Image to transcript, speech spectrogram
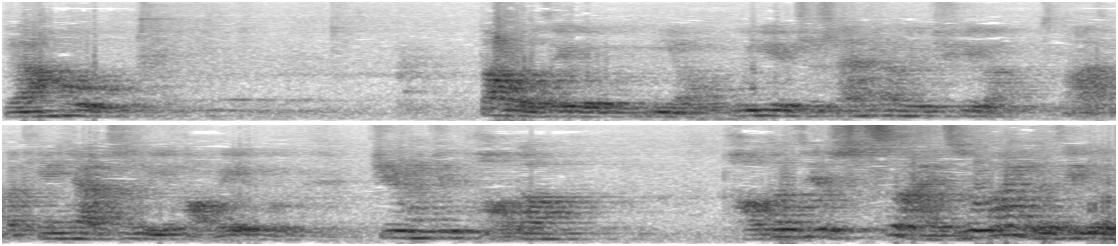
也。然后到了这个鸟孤叶之山上就去了啊，他把天下治理好了以后，居然就跑到跑到这个四海之外的这个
